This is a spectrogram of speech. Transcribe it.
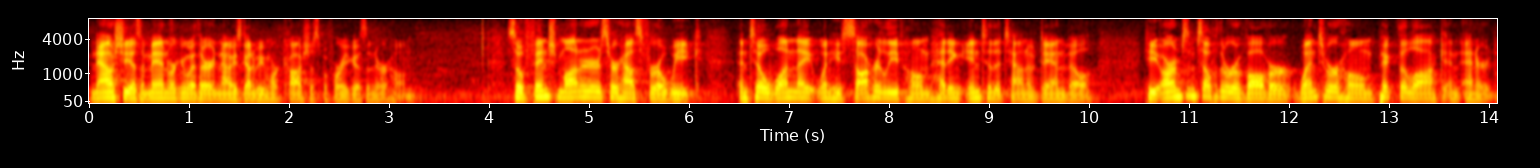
Now she has a man working with her. Now he's got to be more cautious before he goes into her home. So Finch monitors her house for a week until one night when he saw her leave home heading into the town of Danville. He arms himself with a revolver, went to her home, picked the lock, and entered.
